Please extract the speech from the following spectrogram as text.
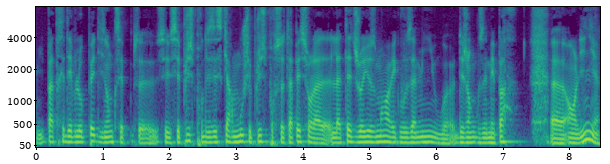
il est pas très développé. Disons que c'est c'est plus pour des escarmouches et plus pour se taper sur la, la tête joyeusement avec vos amis ou des gens que vous aimez pas en ligne.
